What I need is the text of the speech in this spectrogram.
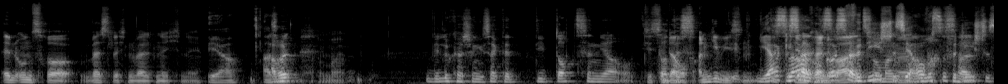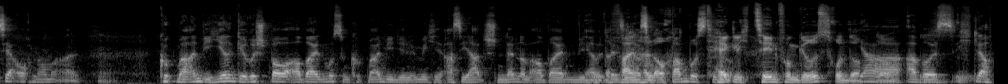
In unserer westlichen Welt nicht, nee. ja, also aber wie Lukas schon gesagt hat, die dort sind ja auch. Die sind darauf ist- angewiesen. Ja, Das klar, ist halt- das das ist für die ist es ja auch, für die halt- ist es ja auch normal. Guck mal an, wie hier ein Gerüstbauer arbeiten muss und guck mal an, wie die in irgendwelchen asiatischen Ländern arbeiten, wie Ja, aber da fallen halt so auch Bambusdinger- täglich zehn vom Gerüst runter. Ja, So. aber es, ich glaube,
